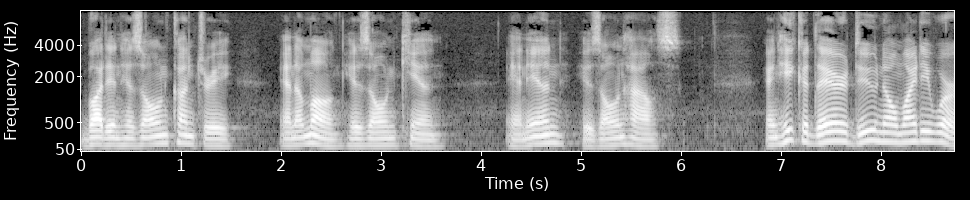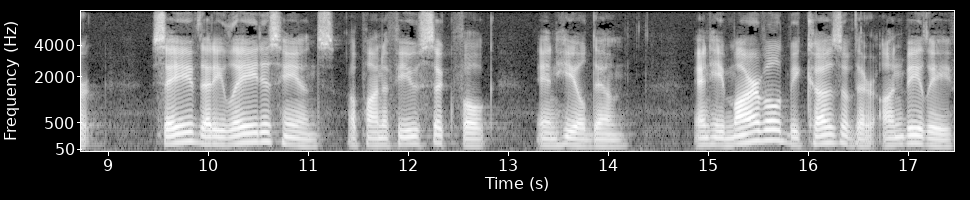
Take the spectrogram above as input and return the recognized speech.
but in his own country, and among his own kin, and in his own house. And he could there do no mighty work, save that he laid his hands upon a few sick folk and healed them. And he marveled because of their unbelief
